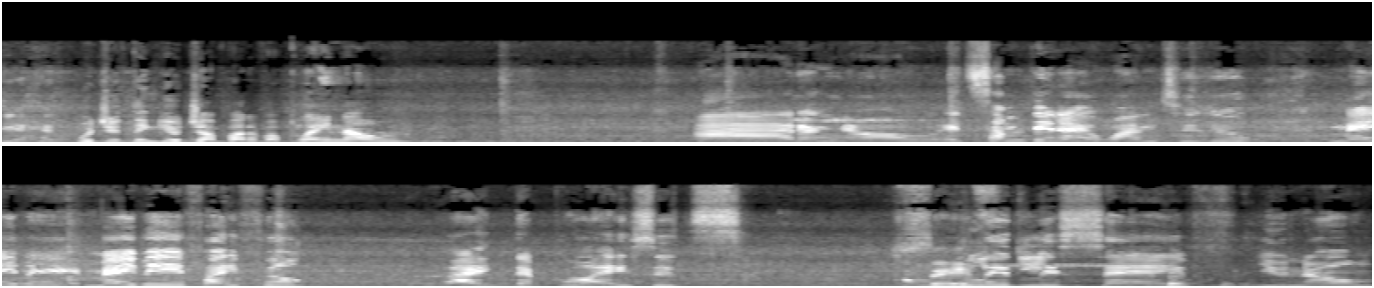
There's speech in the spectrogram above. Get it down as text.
yes. Would you think you'd jump out of a plane now? Uh, I don't know. It's something I want to do. Maybe, maybe if I feel like the place it's Safe? completely safe, you know,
